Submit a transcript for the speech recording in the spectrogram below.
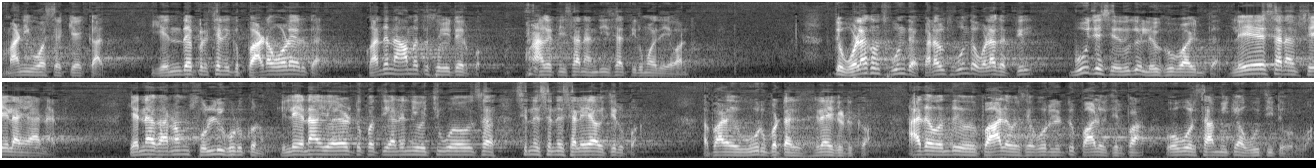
மணி ஓசை கேட்காது. எந்த பிரச்சனைக்கு படவோட இருக்க. உட்காந்து நாமத்தை சொல்லிட்டே இருப்போம். அகத்தீசா நந்தீசா திருமல தேவான் இந்த உலகம் சூழ்ந்த கடவுள் சூழ்ந்த உலகத்தில் பூஜை செய்வதுக்கு லெகுவாயின்ட்டார் லேசாக நம்ம செய்யலாயானார் என்ன காரணம்? சொல்லி கொடுக்கணும். இல்லைன்னா ஏழு எட்டு பத்து இளநீ வச்சு ஓ- ச- சின்ன சின்ன சிலையாக வச்சுருப்பான். அப்போ ஊருப்பட்ட சிலைகள் இருக்கும் அதை வந்து பாலை வச்சு ஒரு லிட்டர் பால் வச்சுருப்பான். ஒவ்வொரு சாமிக்கும் ஊற்றிட்டு வருவான்.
